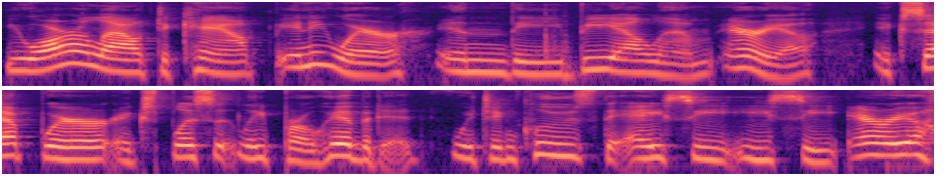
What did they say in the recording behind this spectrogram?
you are allowed to camp anywhere in the BLM area except where explicitly prohibited, which includes the ACEC area,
